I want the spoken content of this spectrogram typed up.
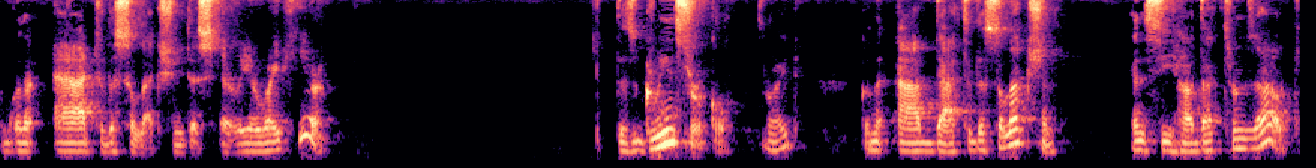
I'm going to add to the selection this area right here. This green circle, right? I'm going to add that to the selection and see how that turns out.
